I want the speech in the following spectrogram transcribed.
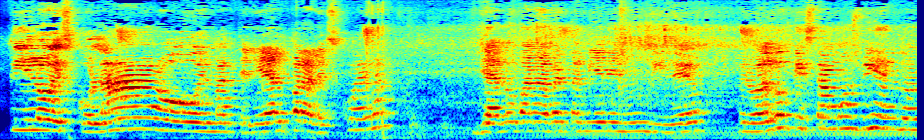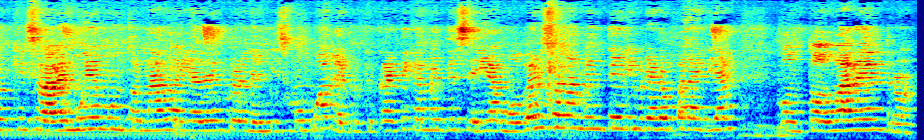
estilo escolar o el material para la escuela ya lo van a ver también en un video, pero algo que estamos viendo que se va a ver muy amontonado allá adentro en el mismo mueble, porque prácticamente sería mover solamente el librero para allá con todo adentro.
